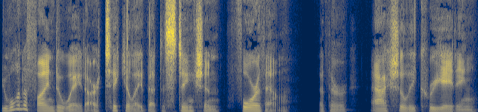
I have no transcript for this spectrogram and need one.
you want to find a way to articulate that distinction for them, that they're actually creating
